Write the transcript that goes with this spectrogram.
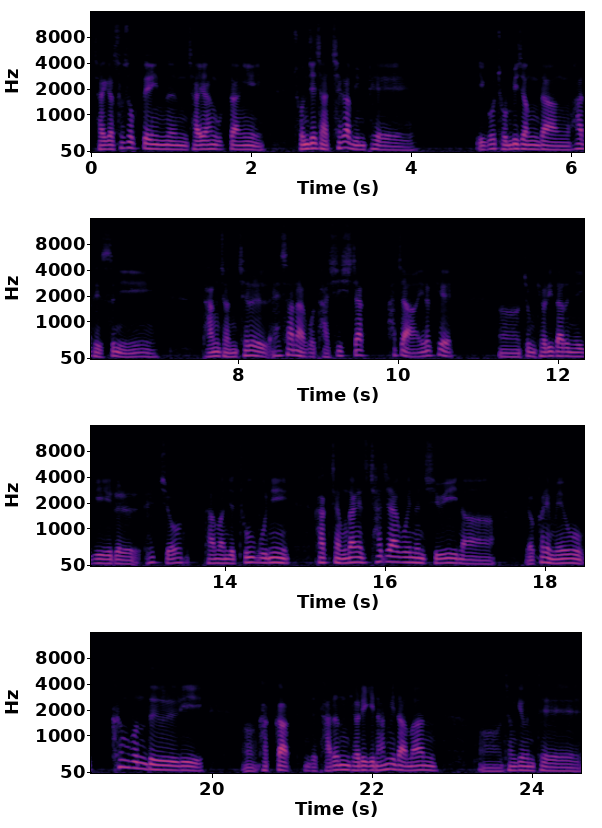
자기가 소속돼 있는 자유한국당이 존재 자체가 민폐이고 좀비 정당화 됐으니 당 전체를 해산하고 다시 시작하자. 이렇게 어, 좀 결이 다른 얘기를 했죠. 다만 이제 두 분이 각 정당에서 차지하고 있는 지위나 역할이 매우 큰 분들이 어, 각각 이제 다른 결이긴 합니다만 어, 정계 은퇴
